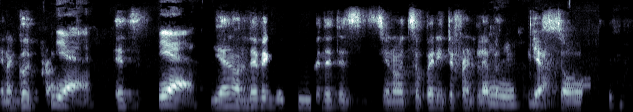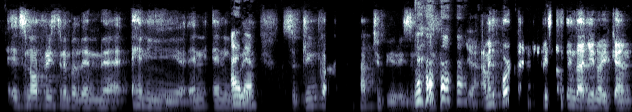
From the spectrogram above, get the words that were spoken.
in a good price, Yeah. it's Yeah. you know living with, with it is you know it's a very different level. Mm. Yeah. So it's not reasonable in uh, any in any I way. know. So dream car have to be reasonable. Yeah. I mean, the Porsche is something that you know you can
